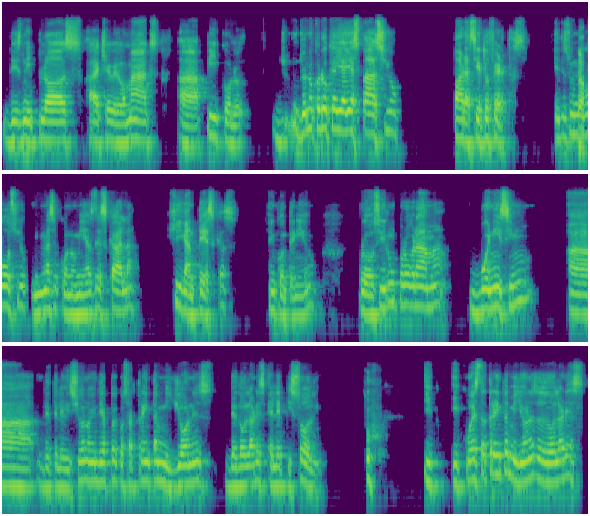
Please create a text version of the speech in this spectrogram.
Disney Plus, HBO Max, Pico, yo, no creo que haya espacio para siete ofertas. Este es un negocio con unas economías de escala gigantescas en contenido. Producir un programa buenísimo ah, de televisión hoy en día puede costar 30 millones de dólares el episodio. Y, y, cuesta 30 millones de dólares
